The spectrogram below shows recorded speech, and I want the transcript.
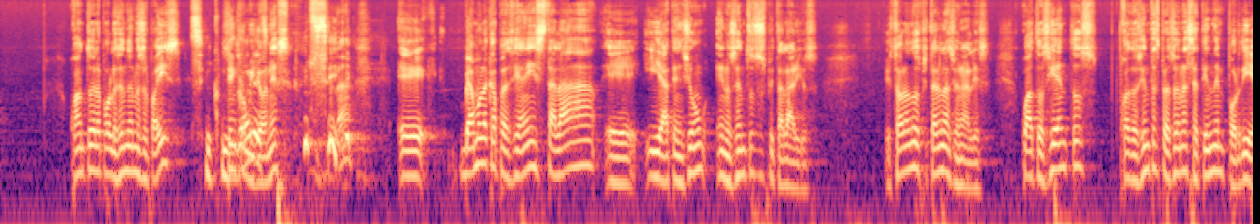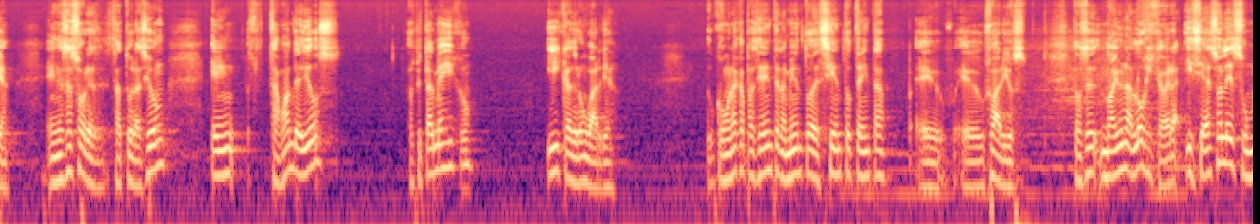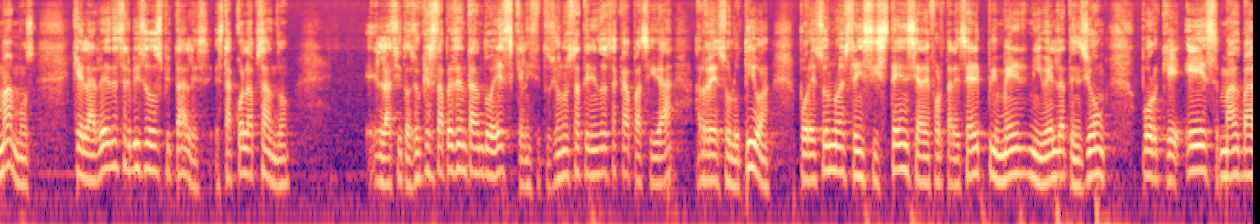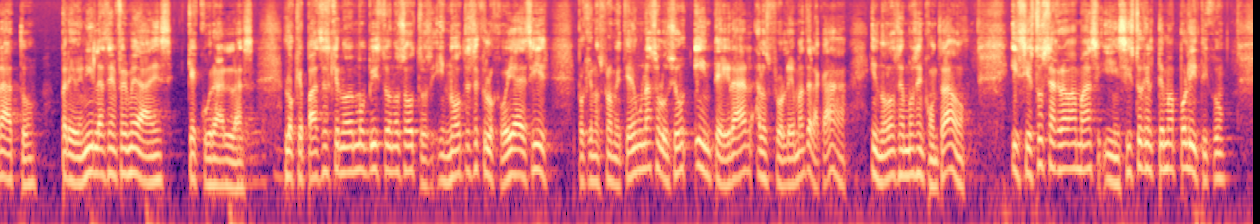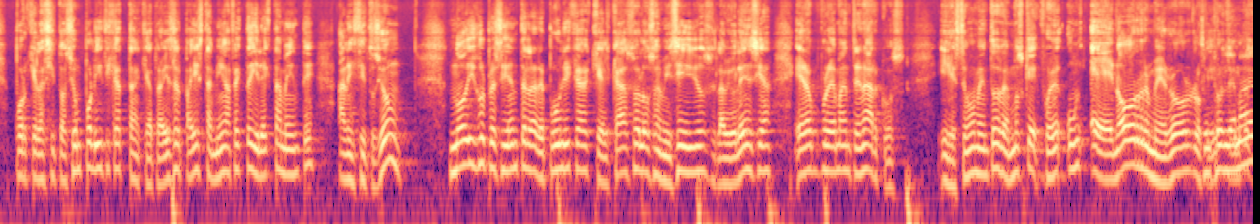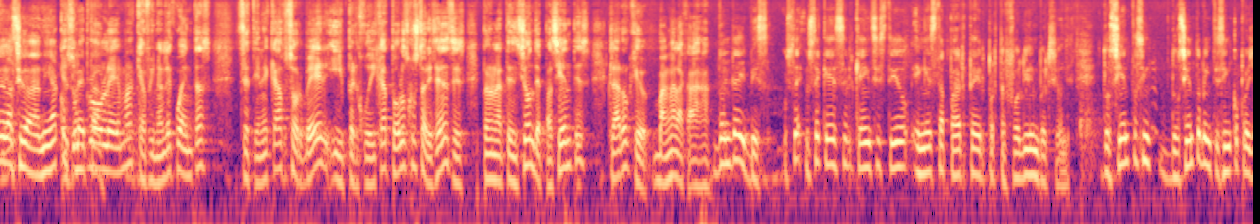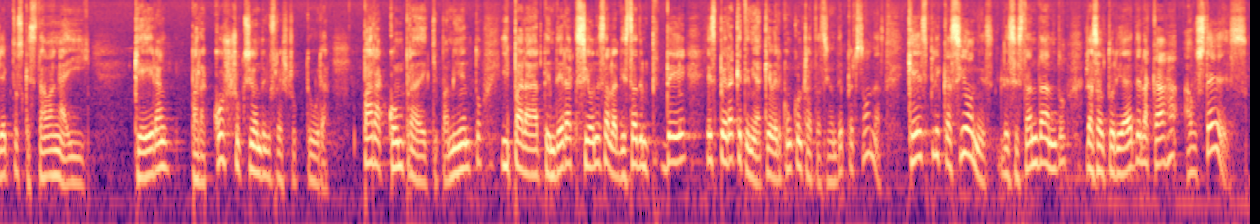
¿Cuánto de la población de nuestro país? Cinco Cinco millones. millones. Eh, veamos la capacidad instalada eh, y atención en los centros hospitalarios. Estoy hablando de hospitales nacionales. 400 400 personas se atienden por día en esa sobresaturación en San Juan de Dios, Hospital México y Calderón Guardia, con una capacidad de internamiento de 130 eh, eh, usuarios. Entonces, no hay una lógica, ¿verdad? Y si a eso le sumamos que la red de servicios hospitales está colapsando, la situación que se está presentando es que la institución no está teniendo esa capacidad resolutiva. Por eso nuestra insistencia de fortalecer el primer nivel de atención, porque es más barato prevenir las enfermedades que curarlas. Lo que pasa es que no hemos visto nosotros, y nótese que lo que voy a decir, porque nos prometieron una solución integral a los problemas de la caja y no los hemos encontrado. Y si esto se agrava más, y insisto en el tema político, porque la situación política que atraviesa el país también afecta directamente a la institución. No dijo el presidente de la República que el caso de los homicidios, la violencia, era un problema entre narcos. Y en este momento vemos que fue un enorme error. Lo es un problema de la ciudadanía completa. Es un problema que a final de cuentas se tiene que absorber y perjudica a todos los costarricenses. Pero en la atención de pacientes, claro que van a la caja. Don Davis, usted, usted que es el que ha insistido en esta parte del portafolio de inversiones. 200, 225 proyectos que estaban ahí, que eran para construcción de infraestructura, para compra de equipamiento y para atender acciones a las listas de, espera que tenía que ver con contratación de personas. ¿Qué explicaciones les están dando las autoridades de la caja a ustedes?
